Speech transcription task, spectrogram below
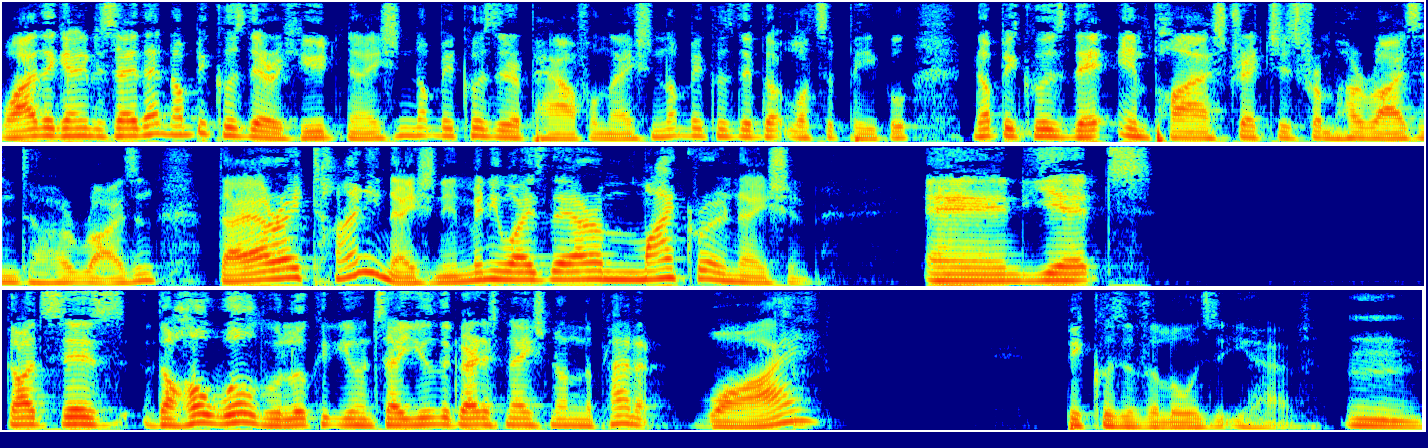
Why are they going to say that? Not because they're a huge nation, not because they're a powerful nation, not because they've got lots of people, not because their empire stretches from horizon to horizon. They are a tiny nation. In many ways, they are a micro nation. And yet, God says the whole world will look at you and say, you're the greatest nation on the planet. Why? Because of the laws that you have. Hmm.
